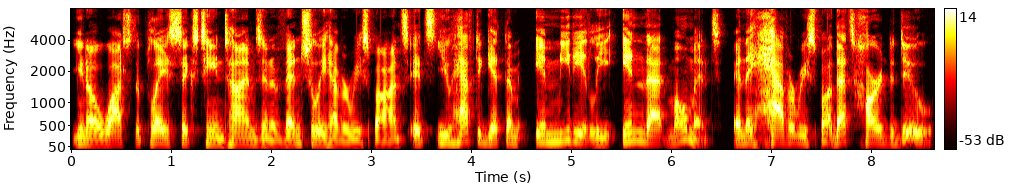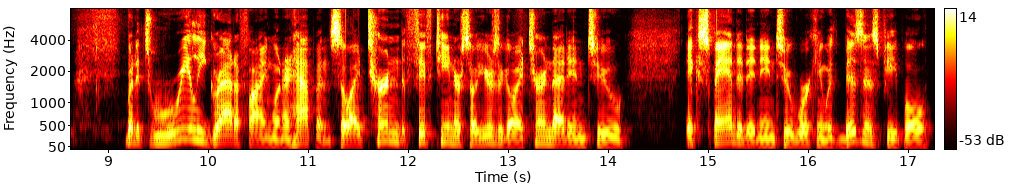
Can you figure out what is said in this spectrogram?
you know watch the play 16 times and eventually have a response. It's you have to get them immediately in that moment and they have a response. That's hard to do but it's really gratifying when it happens. So i turned 15 or so years ago i turned that into expanded it into working with business people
